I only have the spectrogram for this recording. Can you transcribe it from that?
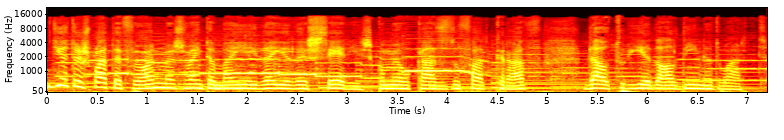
De outras plataformas vem também a ideia das séries, como é o caso do Fado Cravo, da autoria da Aldina Duarte.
